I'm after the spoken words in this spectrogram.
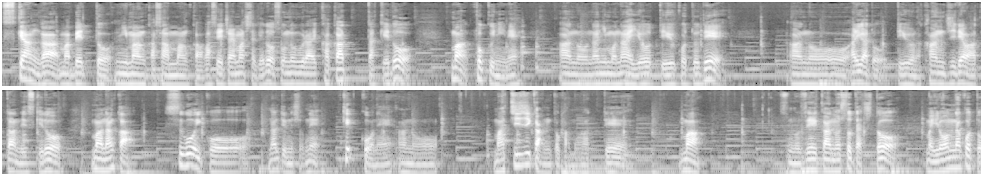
スキャンが、まあ、別途2万か3万か忘れちゃいましたけどそのぐらいかかったけどまあ特にねあの何もないよっていうことであのありがとうっていうような感じではあったんですけどまあなんかすごいこう何て言うんでしょうね結構ねあの待ち時間とかもあってまあその税関の人たちと、まあ、いろんなこと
